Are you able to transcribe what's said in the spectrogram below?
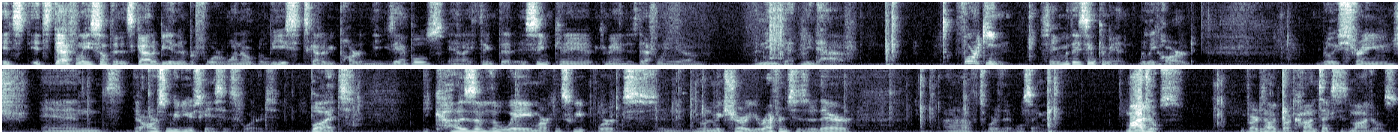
it's it's definitely something that's got to be in there before 1.0 release. It's got to be part of the examples, and I think that async command is definitely um, a need that need to have. Forking, same with async command, really hard, really strange, and there are some good use cases for it. But because of the way mark and sweep works, and you want to make sure your references are there, I don't know if it's worth it. We'll see. Modules. We've already talked about context as modules.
